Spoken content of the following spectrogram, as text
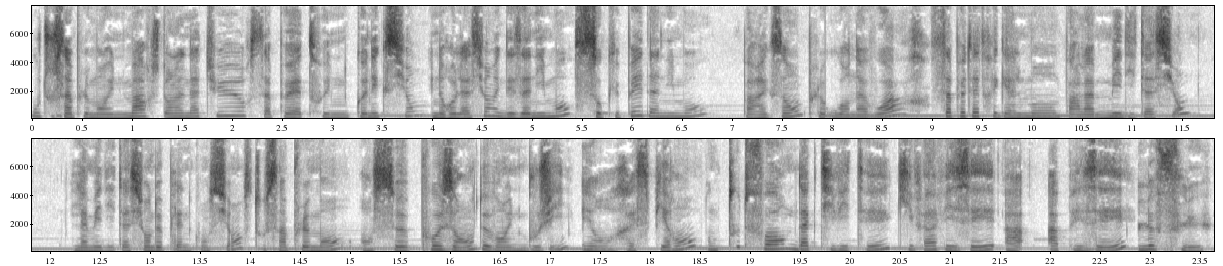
ou tout simplement une marche dans la nature, ça peut être une connexion, une relation avec des animaux, s'occuper d'animaux par exemple, ou en avoir. Ça peut être également par la méditation, la méditation de pleine conscience, tout simplement en se posant devant une bougie et en respirant. Donc toute forme d'activité qui va viser à apaiser le flux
